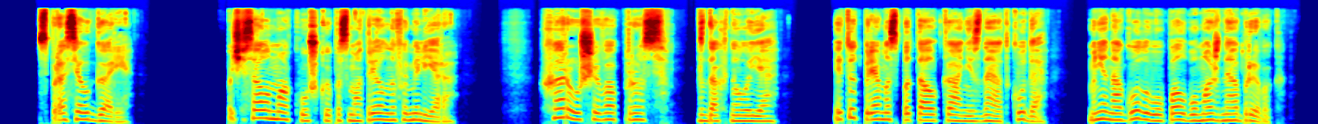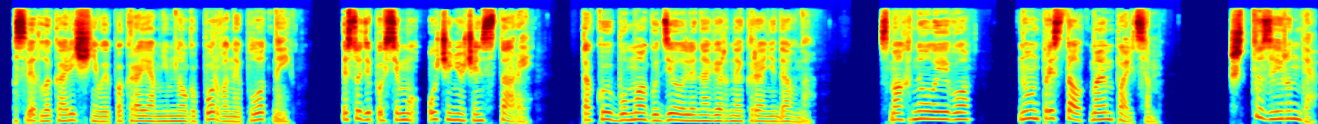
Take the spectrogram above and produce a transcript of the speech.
— спросил Гарри. Почесала макушку и посмотрела на фамильяра. «Хороший вопрос», — вздохнула я. И тут прямо с потолка, не знаю откуда, мне на голову упал бумажный обрывок. Светло-коричневый, по краям немного порванный, плотный и, судя по всему, очень-очень старый. Такую бумагу делали, наверное, крайне давно. Смахнула его, но он пристал к моим пальцам. Что за ерунда?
